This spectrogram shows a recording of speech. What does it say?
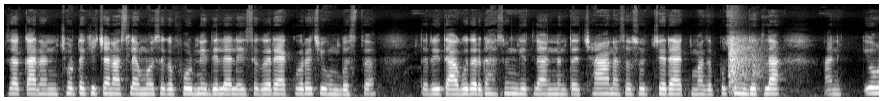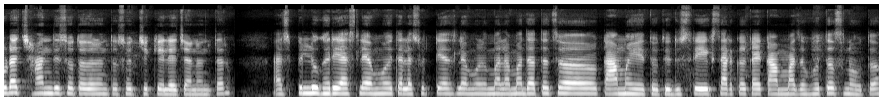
असं कारण छोटं किचन असल्यामुळे सगळं फोडणी दिलेलं हे सगळं रॅकवरच येऊन बसतं. तर इथं अगोदर घासून घेतलं आणि नंतर छान असं स्वच्छ रॅक माझं पुसून घेतला आणि एवढा छान दिसत होता नंतर स्वच्छ केल्याच्यानंतर आज पिल्लू घरी असल्यामुळे त्याला सुट्टी असल्यामुळे मला मधातच कामं येत होती. दुसरे एकसारखं काही काम माझं होतच नव्हतं.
